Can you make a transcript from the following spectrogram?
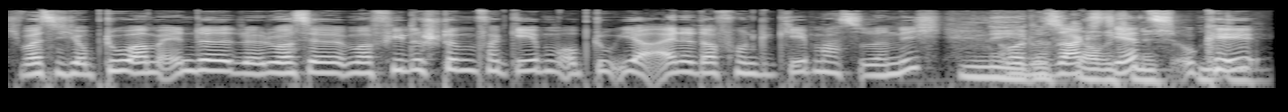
Ich weiß nicht, ob du am Ende, du hast ja immer viele Stimmen vergeben, ob du ihr eine davon gegeben hast oder nicht. Nee, aber du sagst jetzt, nicht. okay,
